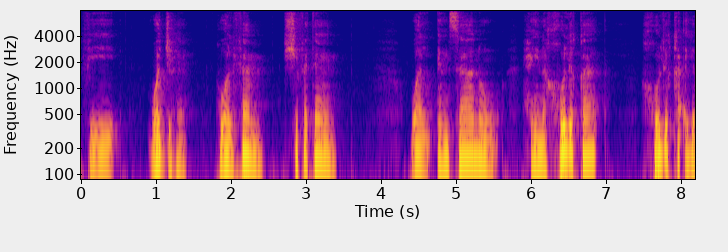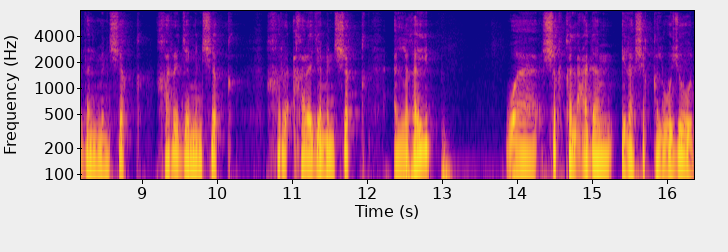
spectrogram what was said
في وجهه هو الفم الشفتين والإنسان حين خلق خلق أيضا من شق خرج من شق خرج من شق الغيب وشق العدم إلى شق الوجود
